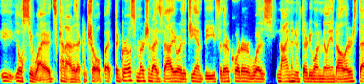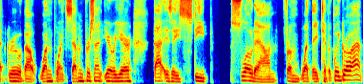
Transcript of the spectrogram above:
you'll see why it's kind of out of their control. But the gross merchandise value or the GMV for their quarter was $931 million. That grew about 1.7% year over year. That is a steep slowdown from what they typically grow at.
